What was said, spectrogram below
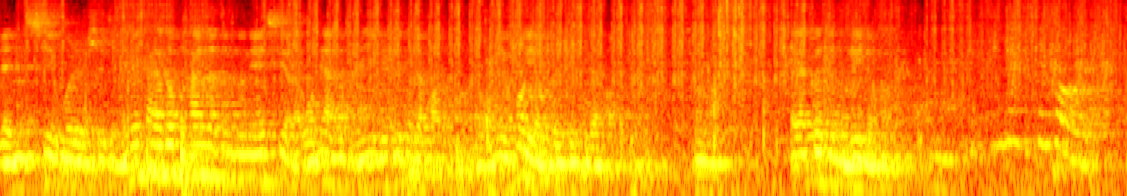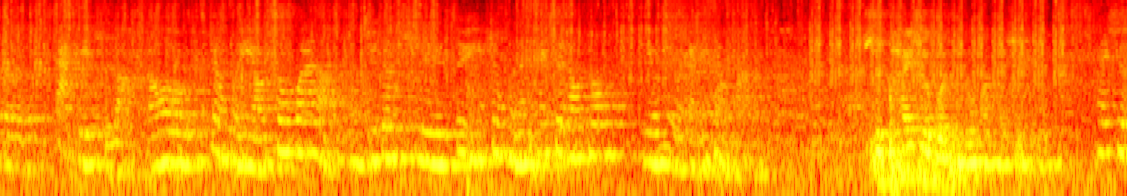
人气或者是怎么，因为大家都拍了这么多年戏了，我们两个反正一直是特别好的朋友，我们以后也会是特别好的朋友。嗯，大家各自努力就好。今天是最后呃大结局了，然后镇魂也要收官了，你觉得是对于镇魂的拍摄当中，你有什么感想吗？是拍摄过程中吗？还是？拍摄。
